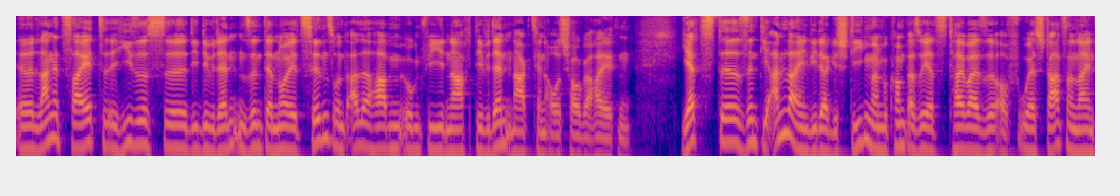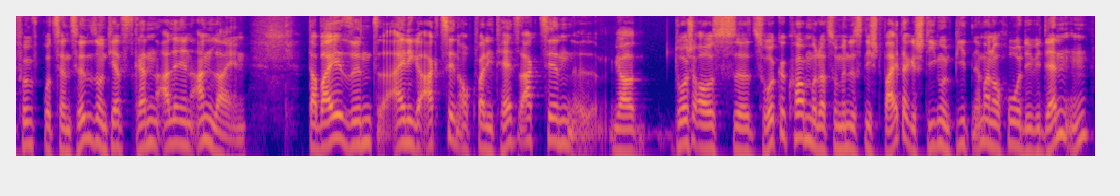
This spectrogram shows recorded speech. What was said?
äh, lange Zeit hieß es, die Dividenden sind der neue Zins und alle haben irgendwie nach Dividendenaktien Ausschau gehalten. Jetzt äh, sind die Anleihen wieder gestiegen. Man bekommt also jetzt teilweise auf US-Staatsanleihen 5% Zinsen und jetzt rennen alle in Anleihen. Dabei sind einige Aktien, auch Qualitätsaktien, äh, ja, durchaus äh, zurückgekommen oder zumindest nicht weiter gestiegen und bieten immer noch hohe Dividenden.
